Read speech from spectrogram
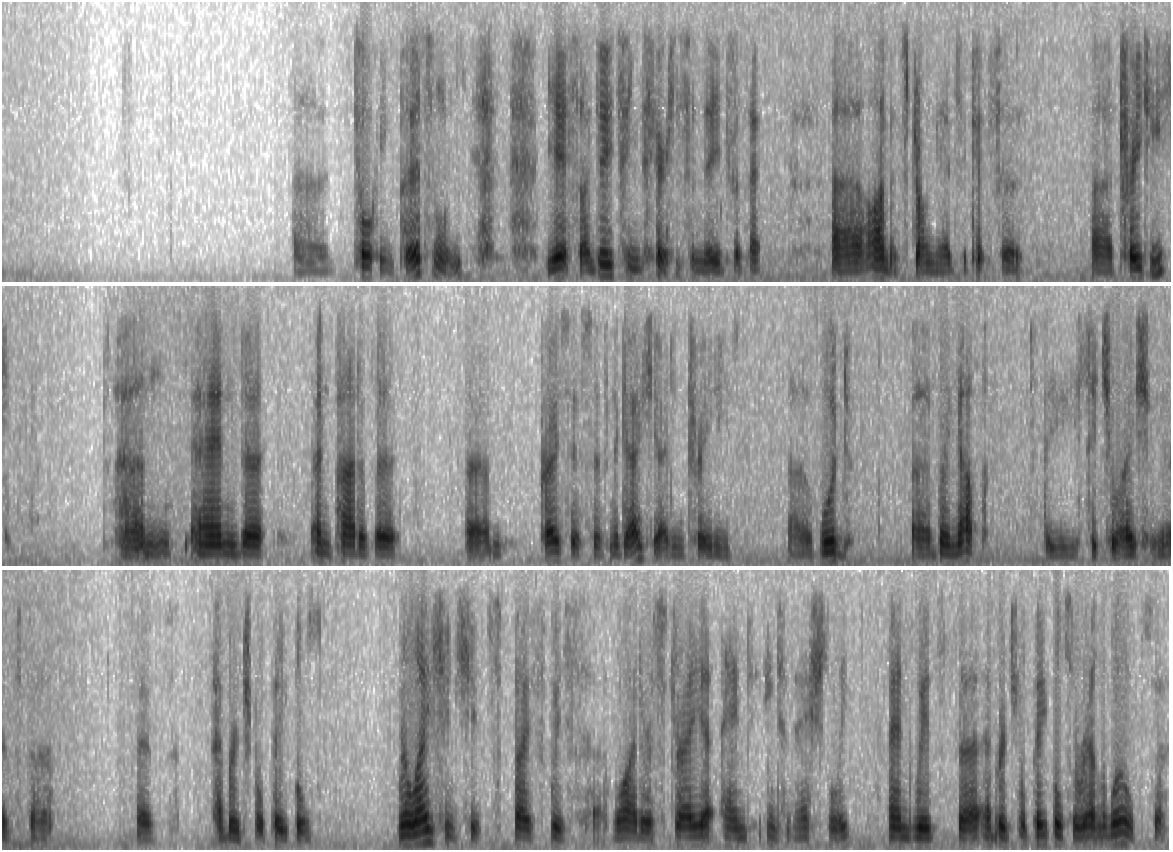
talking personally, yes, I do think there is a need for that. Uh, I'm a strong advocate for uh, treaties, um, and uh, and part of the um, process of negotiating treaties uh, would uh, bring up the situation of, uh, of Aboriginal peoples' relationships, both with wider Australia and internationally, and with uh, Aboriginal peoples around the world. So,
